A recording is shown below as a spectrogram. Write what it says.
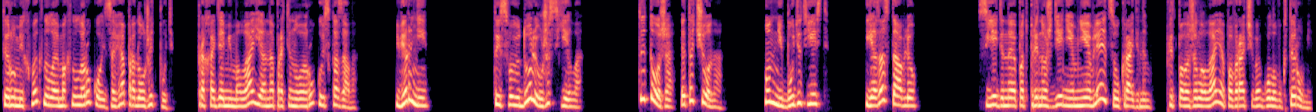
Теруми хмыкнула и махнула рукой, зовя продолжить путь. Проходя мимо Лаи, она протянула руку и сказала. «Верни». «Ты свою долю уже съела». «Ты тоже, это Чона». «Он не будет есть». «Я заставлю». «Съеденное под принуждением не является украденным», предположила Лая, поворачивая голову к Теруми.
